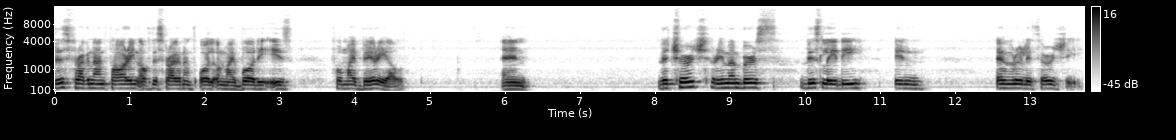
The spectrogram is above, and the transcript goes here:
this fragrant pouring of this fragrant oil on my body is for my burial. And the church remembers this lady in every liturgy.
